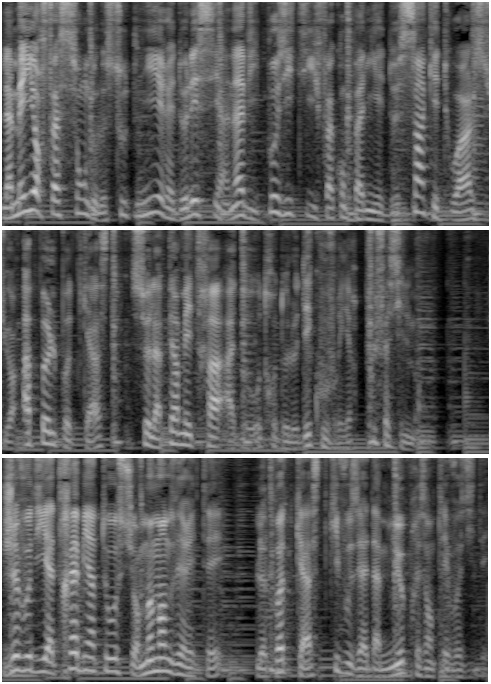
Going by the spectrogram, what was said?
la meilleure façon de le soutenir est de laisser un avis positif accompagné de 5 étoiles sur Apple Podcasts. Cela permettra à d'autres de le découvrir plus facilement. Je vous dis à très bientôt sur Moment de vérité, le podcast qui vous aide à mieux présenter vos idées.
